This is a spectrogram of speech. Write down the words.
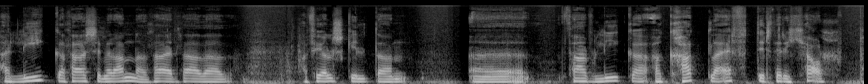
það er líka það sem er annað það er það að, að fjölskyldan uh, þarf líka að kalla eftir þeirri hjálp.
